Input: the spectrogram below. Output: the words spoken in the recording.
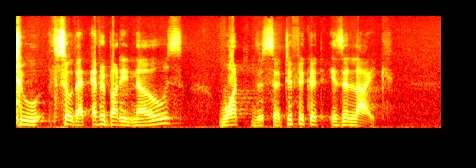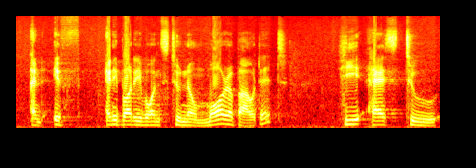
to, so that everybody knows what the certificate is alike. And if anybody wants to know more about it, he has to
